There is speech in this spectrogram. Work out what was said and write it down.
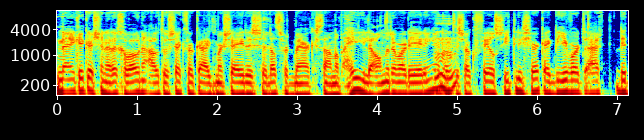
Nee, kijk, als je naar de gewone autosector kijkt, Mercedes en dat soort merken staan op hele andere waarderingen. Mhm. Dat is ook veel cyclischer. Kijk, hier wordt eigenlijk dit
